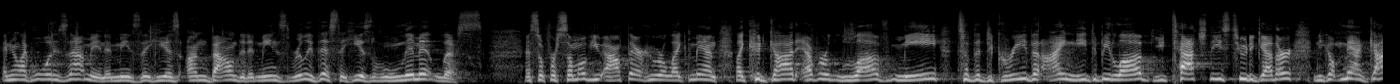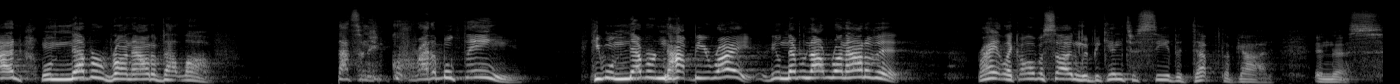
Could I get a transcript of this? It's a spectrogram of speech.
And you're like, well, what does that mean? It means that he is unbounded. It means really this, that he is limitless. And so, for some of you out there who are like, man, like, could God ever love me to the degree that I need to be loved? You attach these two together and you go, man, God will never run out of that love. That's an incredible thing. He will never not be right, He'll never not run out of it. Right? Like, all of a sudden, we begin to see the depth of God in this.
